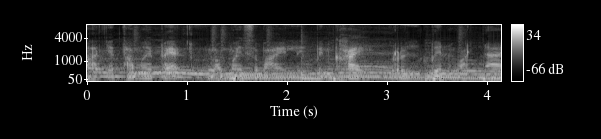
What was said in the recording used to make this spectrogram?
อาจจะทำให้แพะเราไม่สบายหรือเป็นไข้หรือเป็นหวัดได้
